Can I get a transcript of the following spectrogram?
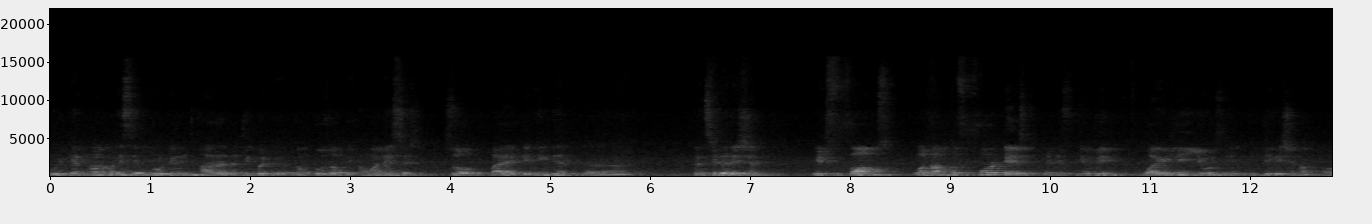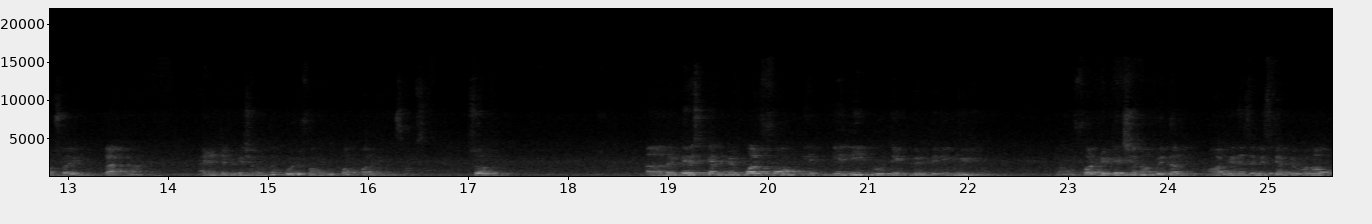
we can normally say proteins are nothing but uh, composed of the amino acids. So by taking their uh, consideration, it forms one of the four tests that is unique, widely used in indication of, oh, sorry, uh, identification of the coliform group of organisms. So uh, the test can be performed in any protein containing medium for detection of whether organism is capable of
